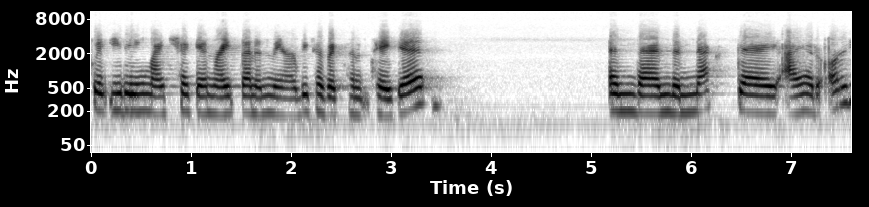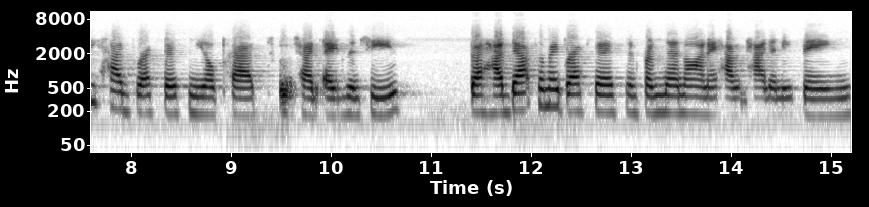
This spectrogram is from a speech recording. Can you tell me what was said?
quit eating my chicken right then and there because I couldn't take it. And then the next day, I had already had breakfast meal prepped, which had eggs and cheese. So I had that for my breakfast. And from then on, I haven't had anything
